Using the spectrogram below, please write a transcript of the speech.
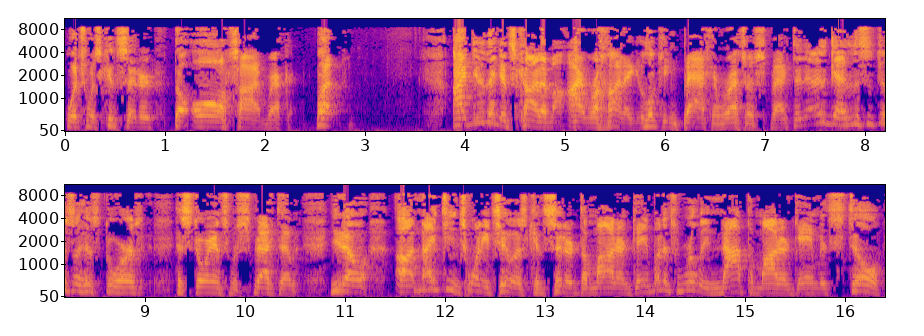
which was considered the all time record. But I do think it's kind of ironic looking back in retrospect. And again, this is just a histor- historian's perspective. You know, uh, 1922 is considered the modern game, but it's really not the modern game. It's still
